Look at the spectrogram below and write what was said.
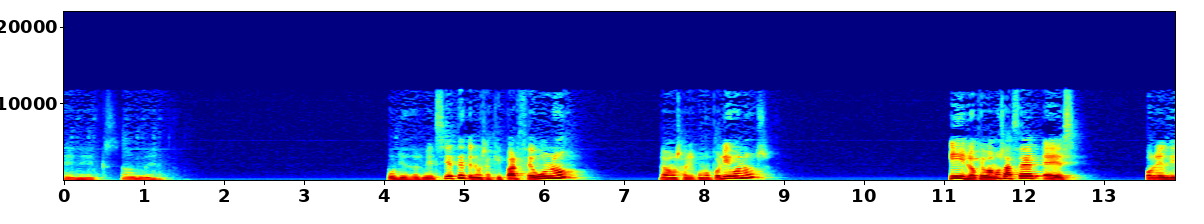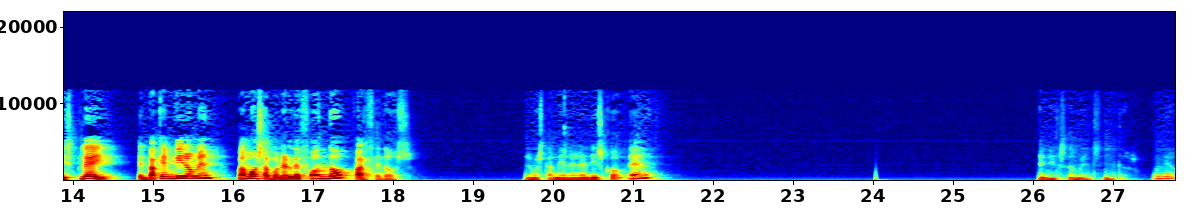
En examen julio 2007 tenemos aquí parce 1, la vamos a abrir como polígonos y lo que vamos a hacer es con el display, el back environment, vamos a poner de fondo Parse 2. Tenemos también en el disco E. En examen folio.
